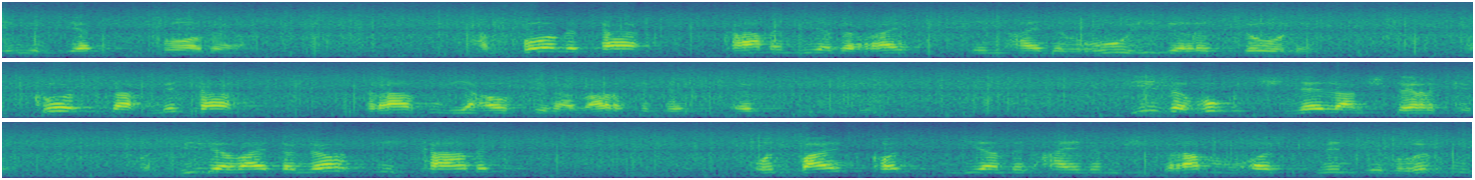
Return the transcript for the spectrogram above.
ging es jetzt vorwärts. Am Vormittag kamen wir bereits in eine ruhigere Zone. Und kurz nach Mittag trafen wir auf den erwarteten östlichen Wind. Dieser wuchs schnell an Stärke. Und wie wir weiter nördlich kamen, und bald konnten wir mit einem strammen Ostwind im Rücken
